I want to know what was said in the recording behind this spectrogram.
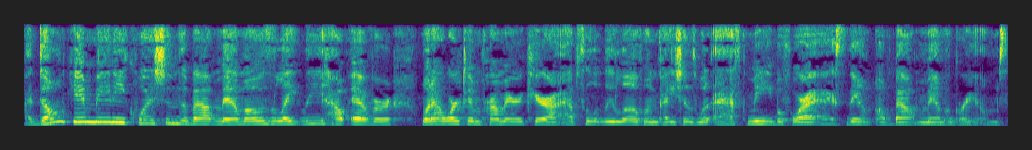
I don't get many questions about mammos lately. However, when I worked in primary care, I absolutely love when patients would ask me before I ask them about mammograms.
